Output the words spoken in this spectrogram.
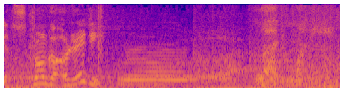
Feel stronger already. Blood money.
